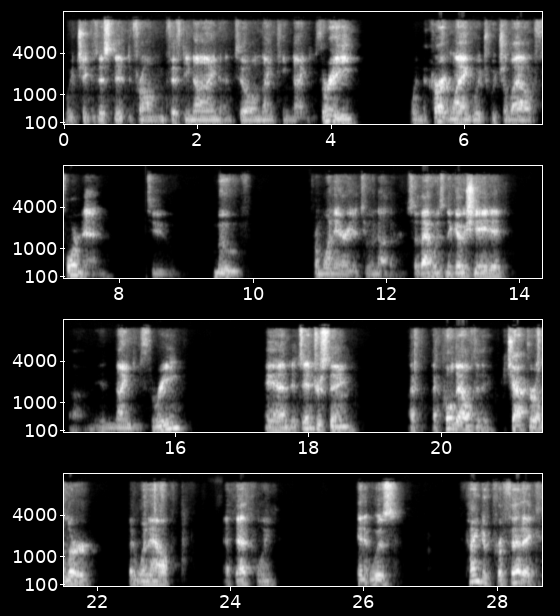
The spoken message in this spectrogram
which existed from 59 until 1993, when the current language, which allowed four men to move from one area to another. So that was negotiated uh, in 93. And it's interesting, I, I pulled out the chapter alert that went out at that. And it was kind of prophetic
